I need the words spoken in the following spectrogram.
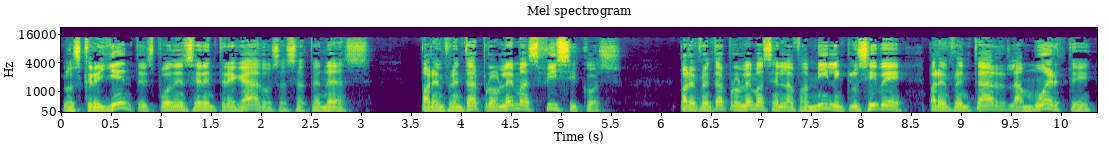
los creyentes pueden ser entregados a Satanás para enfrentar problemas físicos, para enfrentar problemas en la familia, inclusive para enfrentar la muerte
